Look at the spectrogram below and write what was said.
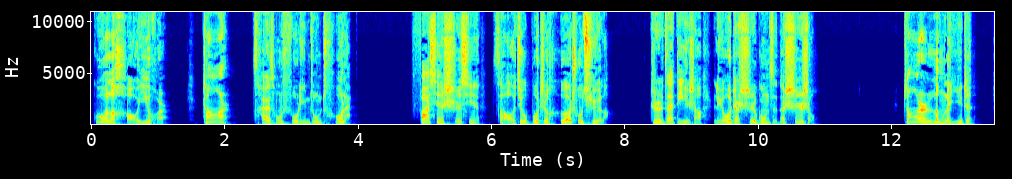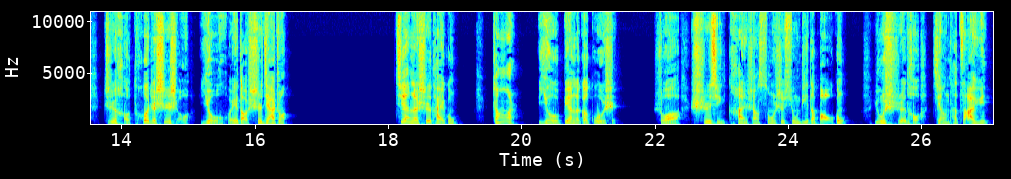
过了好一会儿，张二才从树林中出来，发现施信早就不知何处去了，只在地上留着施公子的尸首。张二愣了一阵，只好拖着尸首又回到施家庄。见了施太公，张二又编了个故事，说施信看上宋氏兄弟的宝弓，用石头将他砸晕，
